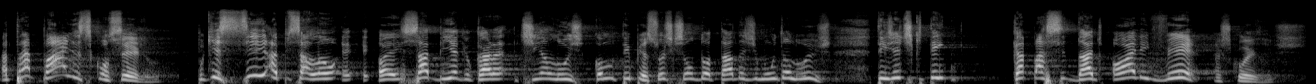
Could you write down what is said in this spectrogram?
atrapalhe esse conselho. Porque se Absalão, é, é, ele sabia que o cara tinha luz, como tem pessoas que são dotadas de muita luz. Tem gente que tem capacidade, olha e vê as coisas.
